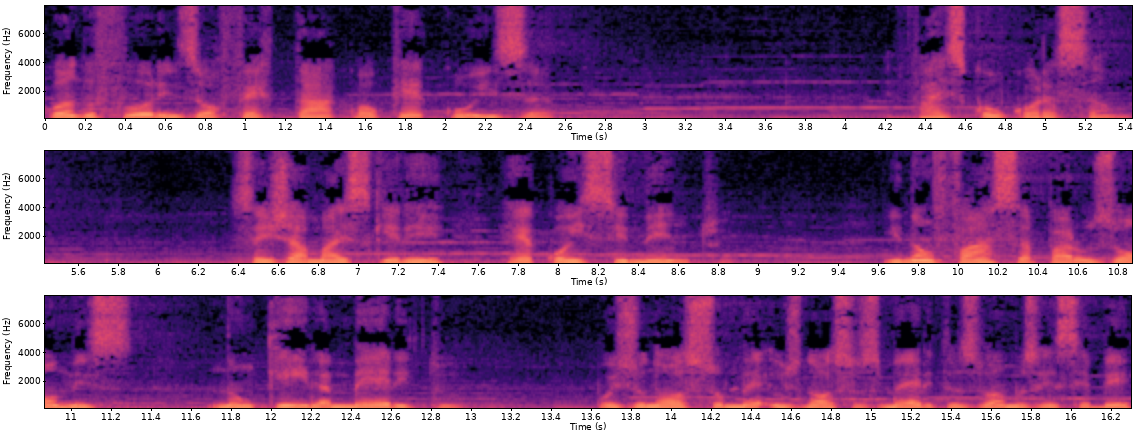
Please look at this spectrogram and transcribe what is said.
Quando fores ofertar qualquer coisa, faz com o coração, sem jamais querer reconhecimento. E não faça para os homens, não queira mérito, pois nosso, os nossos méritos vamos receber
